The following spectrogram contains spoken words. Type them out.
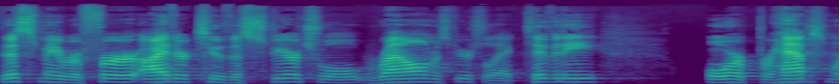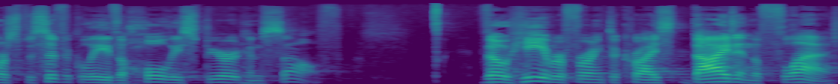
This may refer either to the spiritual realm or spiritual activity, or perhaps more specifically, the Holy Spirit Himself. Though He, referring to Christ, died in the flesh,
